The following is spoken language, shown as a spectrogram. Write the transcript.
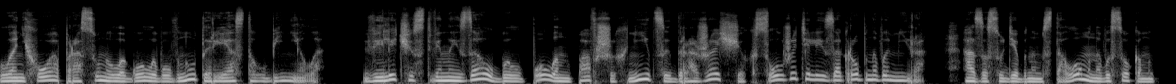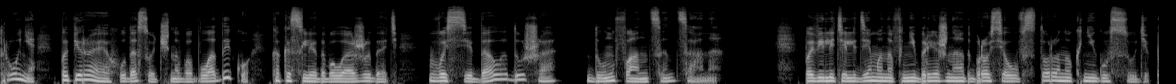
Ланьхуа просунула голову внутрь и остолбенела — Величественный зал был полон павших ниц и дрожащих служителей загробного мира, а за судебным столом на высоком троне, попирая худосочного владыку, как и следовало ожидать, восседала душа Дунфан Цинцана. Повелитель демонов небрежно отбросил в сторону книгу судеб.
